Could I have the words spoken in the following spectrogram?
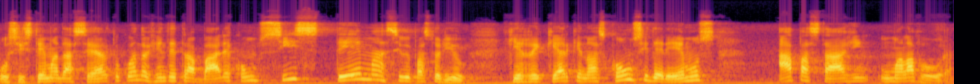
O sistema dá certo quando a gente trabalha com um sistema silvopastoril, que requer que nós consideremos a pastagem uma lavoura.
